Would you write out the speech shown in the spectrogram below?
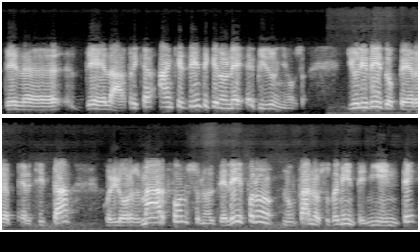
del, dell'Africa, anche gente che non è, bisognosa. Io li vedo per, per, città con i loro smartphone, sono al telefono, non fanno assolutamente niente,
